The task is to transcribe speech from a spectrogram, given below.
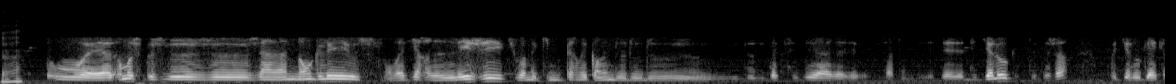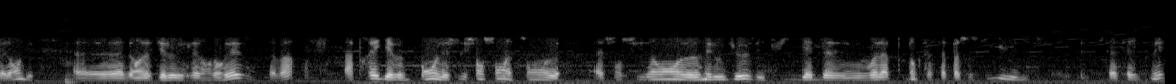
bien, ça Ouais, alors moi j'ai je, je, un anglais, on va dire léger, tu vois, mais qui me permet quand même de d'accéder de, de, à des, des, dialogues déjà. On peut dialoguer avec la langue, euh, dialoguer avec la langue anglaise, ça va. Après, il y a, bon, les, chansons, elles sont, euh, elles sont suffisamment euh, mélodieuses et puis il y a de, voilà, donc ça, ça passe aussi, c'est assez rythmé.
